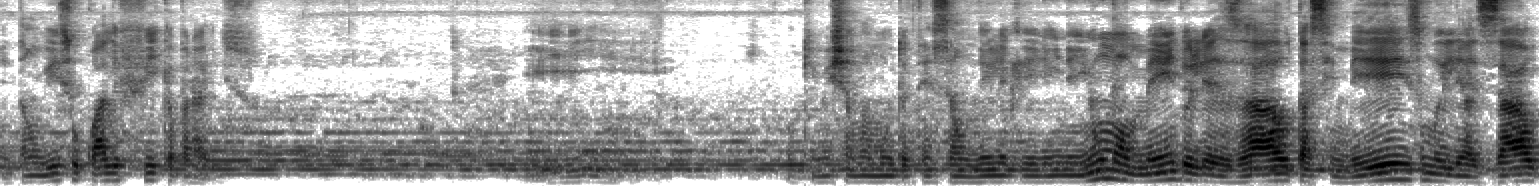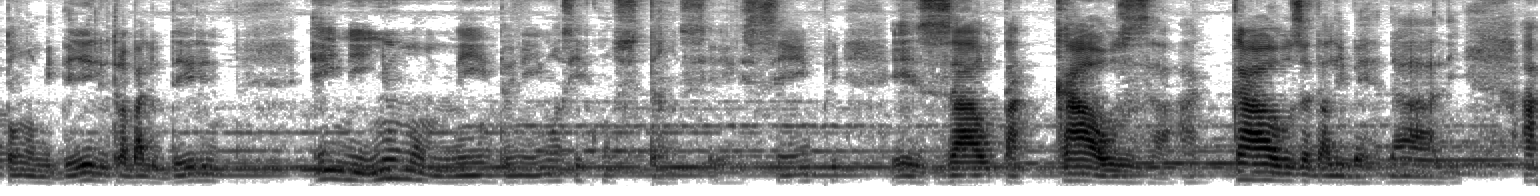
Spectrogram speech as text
Então isso qualifica para isso. Que me chama muito a atenção nele é que ele, em nenhum momento ele exalta a si mesmo, ele exalta o nome dele, o trabalho dele. Em nenhum momento, em nenhuma circunstância, ele sempre exalta a causa, a causa da liberdade, a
